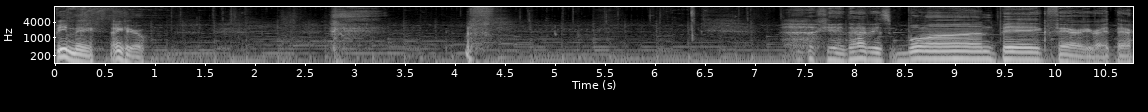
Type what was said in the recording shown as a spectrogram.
Beam me. Thank you. okay, that is one big fairy right there.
